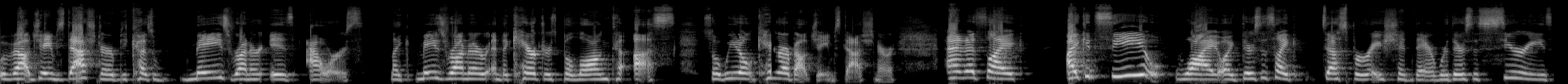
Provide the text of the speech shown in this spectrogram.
about james dashner because maze runner is ours like Maze Runner and the characters belong to us. So we don't care about James Dashner. And it's like, I could see why, like, there's this like desperation there where there's a series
